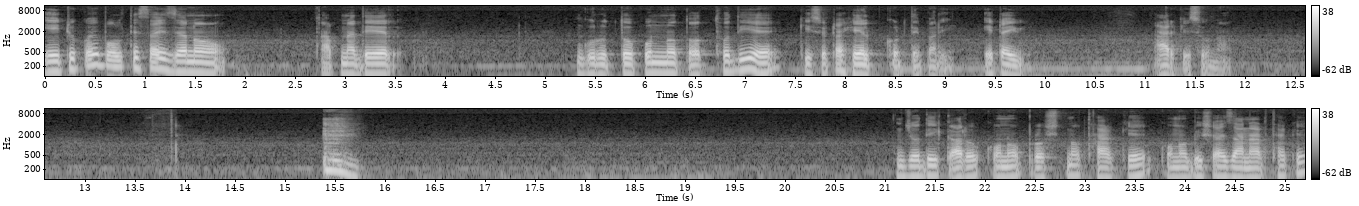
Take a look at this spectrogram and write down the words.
এইটুকুই বলতে চাই যেন আপনাদের গুরুত্বপূর্ণ তথ্য দিয়ে কিছুটা হেল্প করতে পারি। এটাই আর কিছু না। যদি কারও কোনো প্রশ্ন থাকে, কোনো বিষয় জানার থাকে,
